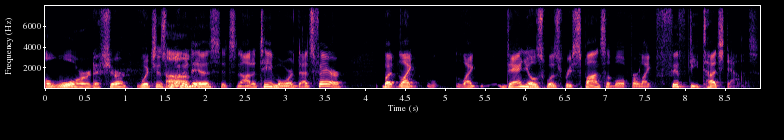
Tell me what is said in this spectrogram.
award. Sure, which is what Um, it is. It's not a team award. That's fair. But like like Daniels was responsible for like 50 touchdowns.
